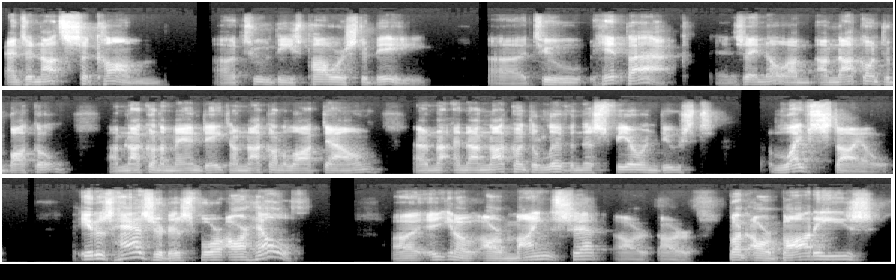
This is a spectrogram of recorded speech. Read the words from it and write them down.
and to not succumb uh, to these powers to be, uh, to hit back and say, no, I'm, I'm not going to buckle. I'm not going to mandate. I'm not going to lock down. I'm not, and I'm not going to live in this fear induced lifestyle. It is hazardous for our health. Uh, you know, our mindset, our, our, but our bodies,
